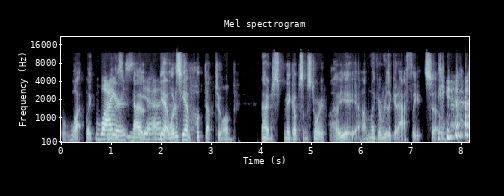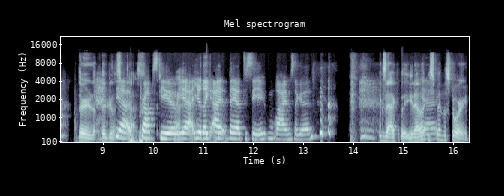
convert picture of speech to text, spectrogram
what like Wires. he have- yeah. yeah, what does he have hooked up to him? And I just make up some story. Oh yeah, yeah. I'm like a really good athlete. So Yeah. They're they're doing yeah. Props to you. Right. Yeah. You're like, I they have to see why I'm so good. exactly you know Yeah. you spin the story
